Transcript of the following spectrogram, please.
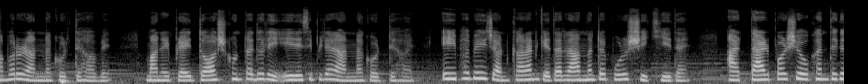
আবারও রান্না করতে হবে। মানে প্রায় দশ ঘণ্টা ধরে এই রেসিপিটা রান্না করতে হয়। এইভাবেই জন কারানকে তার রান্নাটা পুরো শিখিয়ে দেয়। আর তারপর সে ওখান থেকে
